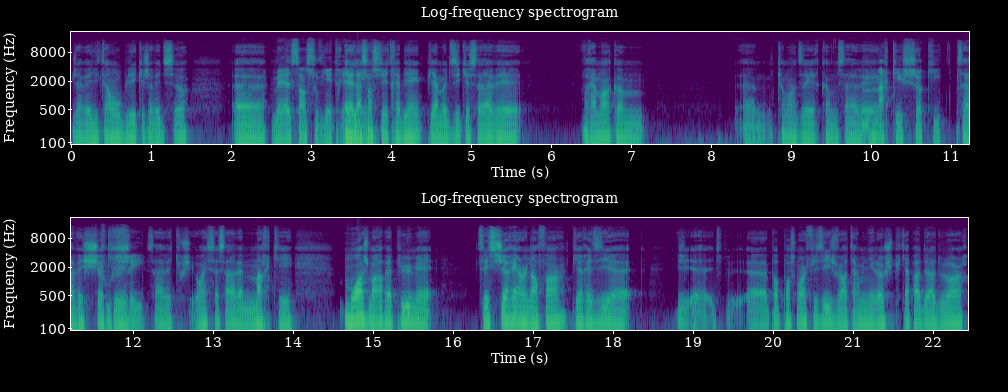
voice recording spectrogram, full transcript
J'avais littéralement oublié que j'avais dit ça. Euh, Mais elle s'en souvient très elle, bien. elle s'en souvient très bien. Puis elle m'a dit que ça l'avait vraiment comme. Euh, comment dire Comme ça l'avait. marqué, choqué. Ça l'avait choqué. Touché. Ça l'avait touché. Ouais, ça, ça l'avait marqué. Moi, je me rappelle plus, mais tu sais, si j'aurais un enfant, puis il aurait dit euh, euh, euh, pas passe-moi un fusil, je vais en terminer là, je suis plus capable de la douleur,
